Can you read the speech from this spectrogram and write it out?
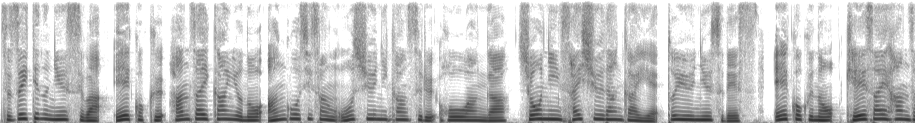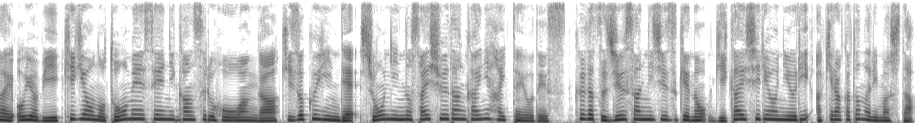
続いてのニュースは、英国犯罪関与の暗号資産押収に関する法案が承認最終段階へというニュースです。英国の経済犯罪及び企業の透明性に関する法案が貴族院で承認の最終段階に入ったようです。9月13日付の議会資料により明らかとなりました。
